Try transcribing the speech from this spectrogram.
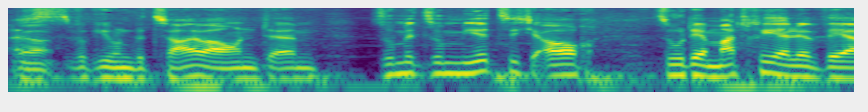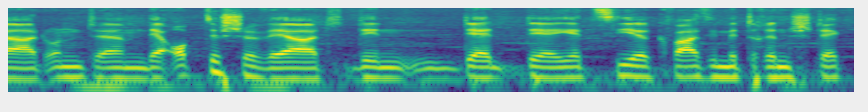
es ja. ist wirklich unbezahlbar und ähm, somit summiert sich auch so der materielle Wert und ähm, der optische Wert, den, der, der jetzt hier quasi mit drin steckt,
